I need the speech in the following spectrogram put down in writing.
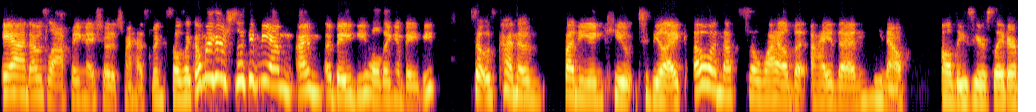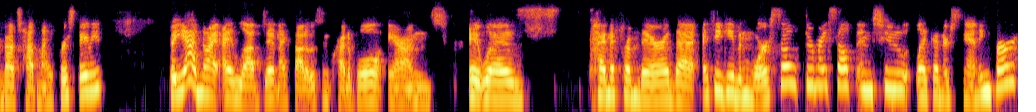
And I was laughing. I showed it to my husband because I was like, oh my gosh, look at me. I'm, I'm a baby holding a baby. So it was kind of funny and cute to be like, oh, and that's so wild. But I then, you know, all these years later, I'm about to have my first baby. But yeah, no, I, I loved it. And I thought it was incredible. And it was kind of from there that I think even more so threw myself into like understanding birth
